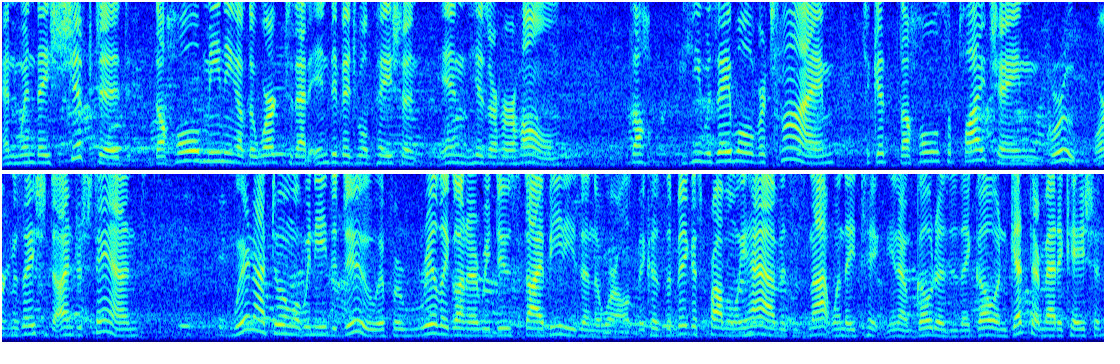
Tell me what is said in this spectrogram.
And when they shifted the whole meaning of the work to that individual patient in his or her home, the, he was able over time to get the whole supply chain group, organization to understand we're not doing what we need to do if we're really going to reduce diabetes in the world because the biggest problem we have is it's not when they take, you know, go to, they go and get their medication,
